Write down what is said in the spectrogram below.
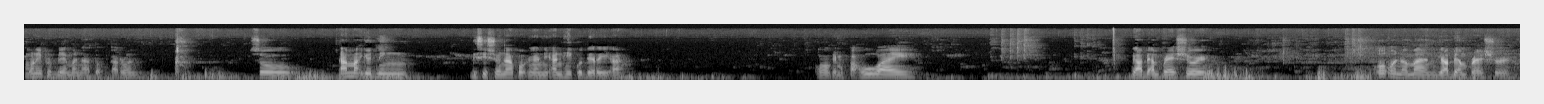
Mo na problema na to karon. so, tama yun ning desisyon nako nga ni anhi ko diri ah Okay, magpahuway. Grabe ang pressure. Oo naman, grabe ang pressure.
